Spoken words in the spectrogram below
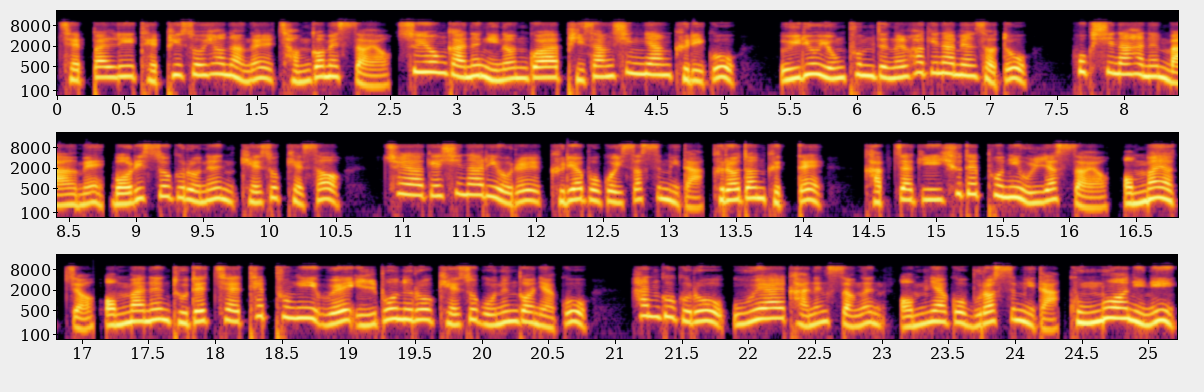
재빨리 대피소 현황을 점검했어요. 수용 가능 인원과 비상 식량 그리고 의료용품 등을 확인하면서도 혹시나 하는 마음에 머릿속으로는 계속해서 최악의 시나리오를 그려보고 있었습니다. 그러던 그때 갑자기 휴대폰이 울렸어요. 엄마였죠. 엄마는 도대체 태풍이 왜 일본으로 계속 오는 거냐고 한국으로 우회할 가능성은 없냐고 물었습니다. 공무원이니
